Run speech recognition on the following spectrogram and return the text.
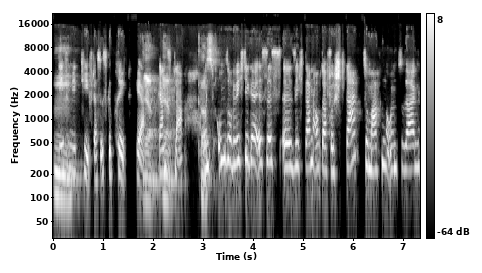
Mm. Definitiv, das ist geprägt, ja, ja ganz ja. klar. Krass. Und umso wichtiger ist es, äh, sich dann auch dafür stark zu machen und zu sagen,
